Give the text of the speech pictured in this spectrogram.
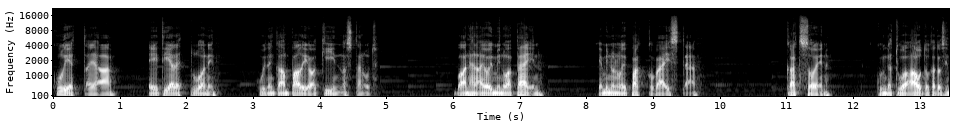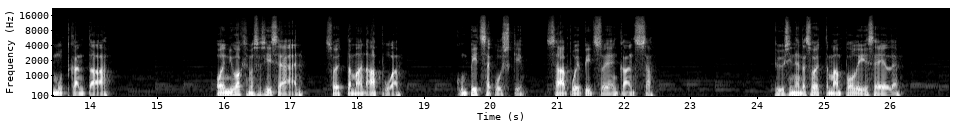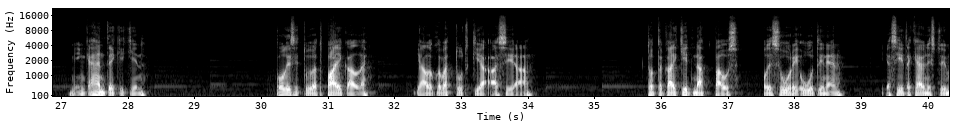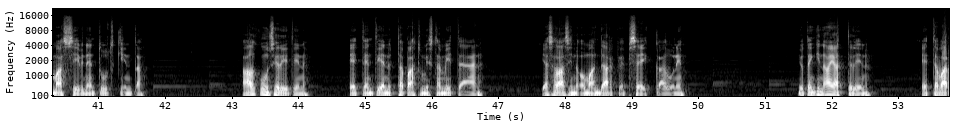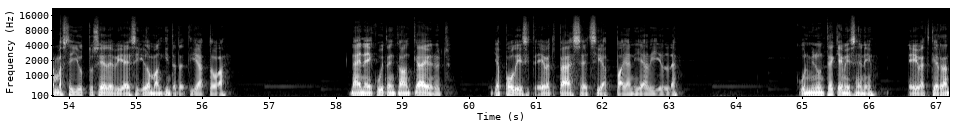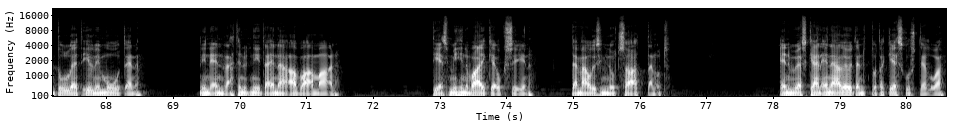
Kuljettajaa ei tielle tuloni kuitenkaan paljoa kiinnostanut, vaan hän ajoi minua päin ja minun oli pakko väistää. Katsoin, kuinka tuo auto katosi mutkantaa. Olin juoksemassa sisään soittamaan apua, kun pizzakuski saapui pizzojen kanssa. Pyysin häntä soittamaan poliiseille, minkä hän tekikin. Poliisit tulivat paikalle ja alkoivat tutkia asiaa. Totta kai kidnappaus oli suuri uutinen ja siitä käynnistyi massiivinen tutkinta. Alkuun selitin, etten tiennyt tapahtumista mitään ja salasin oman dark web-seikkailuni. Jotenkin ajattelin, että varmasti juttu selviäisi ilmankin tätä tietoa. Näin ei kuitenkaan käynyt, ja poliisit eivät päässeet siappaajan jäljille. Kun minun tekemiseni eivät kerran tulleet ilmi muuten, niin en lähtenyt niitä enää avaamaan. Ties mihin vaikeuksiin tämä olisi minut saattanut. En myöskään enää löytänyt tuota keskustelua,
